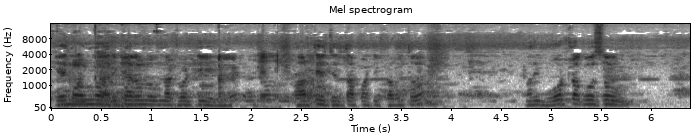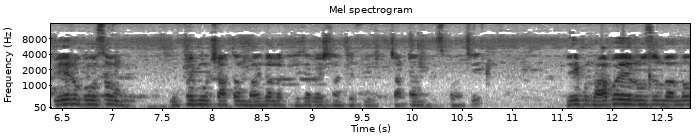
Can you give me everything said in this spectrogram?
కేంద్రంలో అధికారంలో ఉన్నటువంటి భారతీయ జనతా పార్టీ ప్రభుత్వం మరి ఓట్ల కోసం పేరు కోసం ముప్పై మూడు శాతం మహిళలకు రిజర్వేషన్ అని చెప్పి చట్టాన్ని తీసుకువచ్చి రేపు రాబోయే రోజులలో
